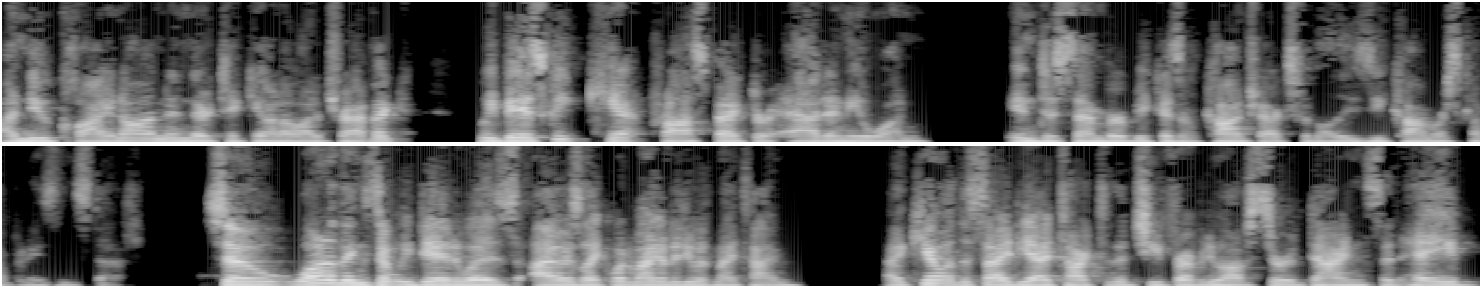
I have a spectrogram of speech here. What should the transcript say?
a new client on and they're taking on a lot of traffic, we basically can't prospect or add anyone in December because of contracts with all these e-commerce companies and stuff. So one of the things that we did was I was like, what am I going to do with my time? I came up with this idea. I talked to the chief revenue officer at Dyn and said, Hey,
